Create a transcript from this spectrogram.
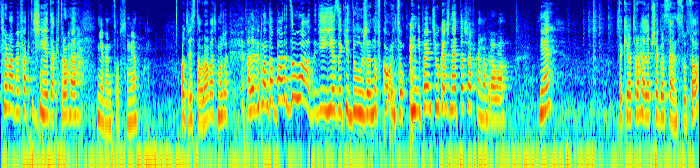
Trzeba by faktycznie je tak trochę. Nie wiem co w sumie odrestaurować może, ale wygląda bardzo ładnie, jest jakie duże, no w końcu. I powiem Ci Łukasz, nawet ta szafka nabrała, nie? Takiego trochę lepszego sensu, co?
